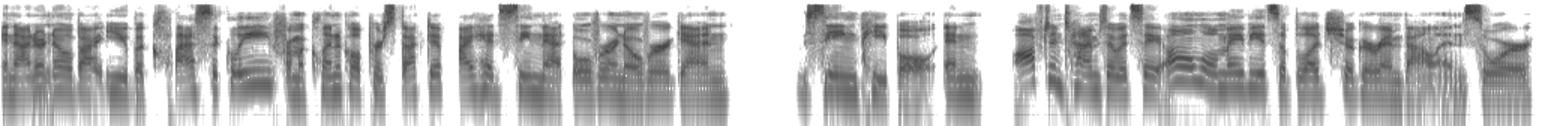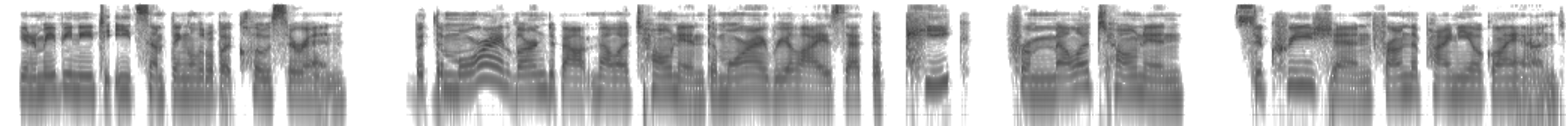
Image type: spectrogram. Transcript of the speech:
and I don't know about you, but classically, from a clinical perspective, I had seen that over and over again, mm-hmm. seeing people. And oftentimes I would say, oh, well, maybe it's a blood sugar imbalance, or, you know, maybe you need to eat something a little bit closer in. But the mm-hmm. more I learned about melatonin, the more I realized that the peak for melatonin secretion from the pineal gland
